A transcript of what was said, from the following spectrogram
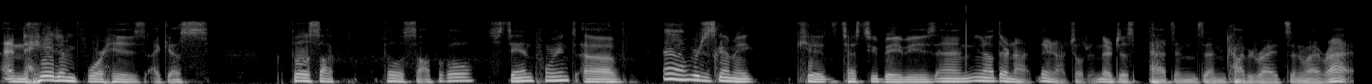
and hated him for his I guess philosoph- philosophical standpoint of eh, we're just gonna make kids test tube babies and you know they're not they're not children they're just patents and copyrights and whatever I,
